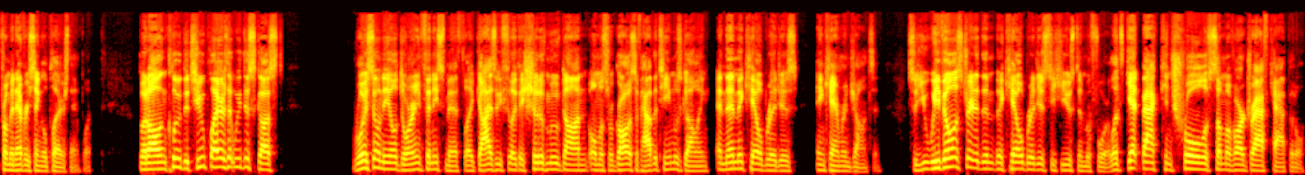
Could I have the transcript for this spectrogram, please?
from an every single player standpoint. But I'll include the two players that we discussed Royce O'Neale, Dorian Finney Smith, like guys we feel like they should have moved on almost regardless of how the team was going. And then Mikal Bridges and Cameron Johnson. So you we've illustrated the Mikal Bridges to Houston before. Let's get back control of some of our draft capital.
